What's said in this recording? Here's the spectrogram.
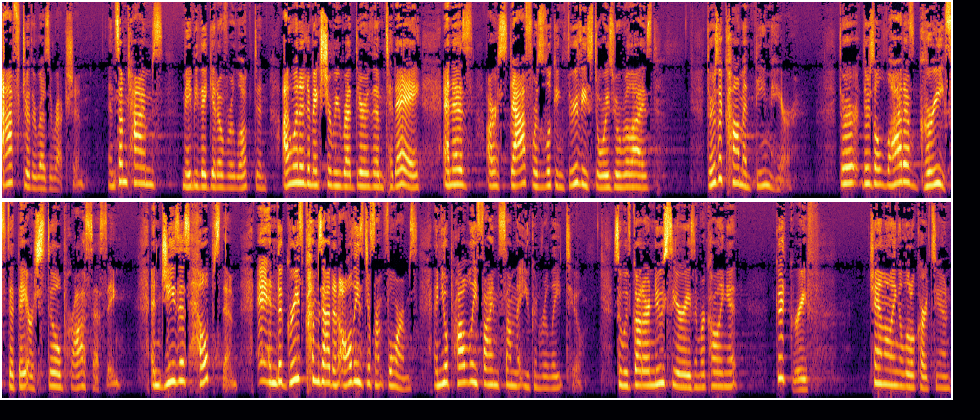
after the resurrection. And sometimes maybe they get overlooked. And I wanted to make sure we read through them today. And as our staff was looking through these stories, we realized there's a common theme here. There, there's a lot of grief that they are still processing. And Jesus helps them. And the grief comes out in all these different forms. And you'll probably find some that you can relate to. So we've got our new series, and we're calling it Good Grief, channeling a little cartoon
